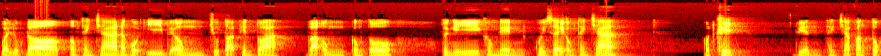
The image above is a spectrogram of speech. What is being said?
Bởi lúc đó, ông thanh tra đang hội ý với ông chủ tọa phiên tòa Và ông công tố. Tôi nghĩ không nên quấy rầy ông thanh tra. Còn khỉ! Viên thanh tra văng tục.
